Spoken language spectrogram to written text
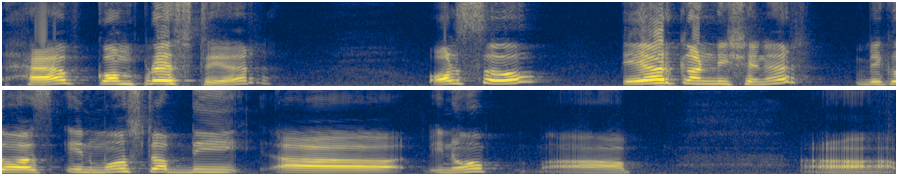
have compressed air, also air conditioner because in most of the uh, you know uh, uh,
